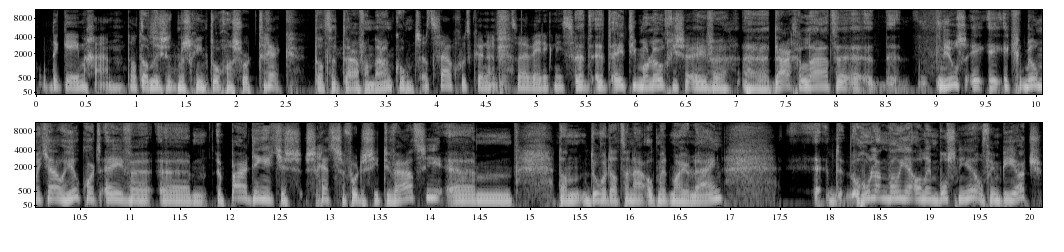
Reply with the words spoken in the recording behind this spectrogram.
op de game gaan. Dat Dan is het misschien toch een soort trek dat het daar vandaan komt. Dat zou goed kunnen, dat uh, weet ik niet. Het, het etymologische even uh, daar gelaten. Uh, Niels, ik, ik, wil met jou heel kort even um, een paar dingetjes schetsen voor de situatie. Um, dan doen we dat daarna ook met Marjolein. hoe lang woon jij al in Bosnië of in Bihać?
